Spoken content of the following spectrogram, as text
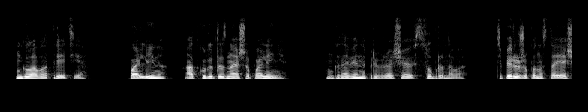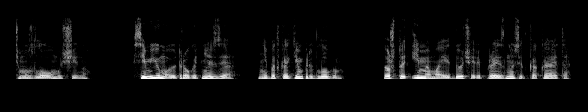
Глава третья. Полина? Откуда ты знаешь о Полине? Мгновенно превращаюсь в собранного, теперь уже по-настоящему злого мужчину. Семью мою трогать нельзя, ни под каким предлогом. То, что имя моей дочери произносит какая-то...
